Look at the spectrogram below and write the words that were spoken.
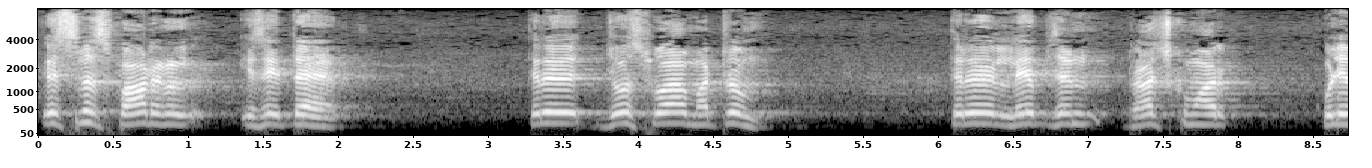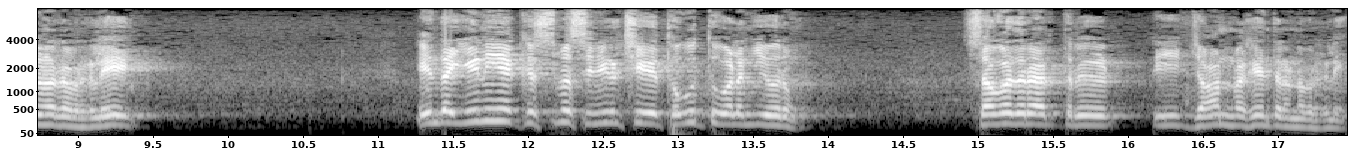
கிறிஸ்துமஸ் பாடல்கள் இசைத்த திரு ஜோஸ்வா மற்றும் திரு லேப்சன் ராஜ்குமார் குழுவினர் அவர்களே இந்த இனிய கிறிஸ்துமஸ் நிகழ்ச்சியை தொகுத்து வழங்கி வரும் சகோதரர் திரு டி ஜான் மகேந்திரன் அவர்களே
